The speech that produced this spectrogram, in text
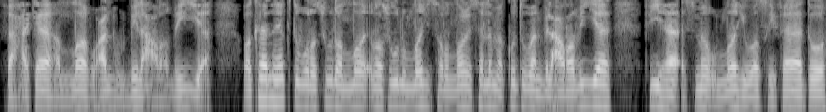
فحكاها الله عنهم بالعربية. وكان يكتب رسول الله, رسول الله صلى الله عليه وسلم كتبا بالعربية فيها أسماء الله وصفاته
